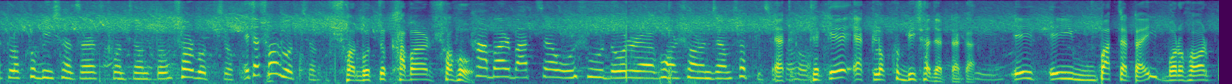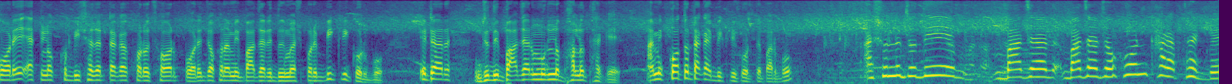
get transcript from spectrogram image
এক লক্ষ বিশ হাজার পর্যন্ত সর্বোচ্চ। এটা সর্বোচ্চ। সর্বোচ্চ খাবার সহ? খাবার বাচ্চা ওষুধ ওর ঘর সরঞ্জাম সব কিছু এক থেকে এক লক্ষ বিশ হাজার টাকা। এই এই বাচ্চাটাই বড় হওয়ার পরে এক লক্ষ বিশ হাজার টাকা খরচ হওয়ার পরে যখন আমি বাজারে দুই মাস পরে বিক্রি করব এটার যদি বাজার মূল্য ভালো থাকে আমি কত টাকায় বিক্রি করতে পারব? আসলে যদি বাজার বাজার যখন খারাপ থাকবে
